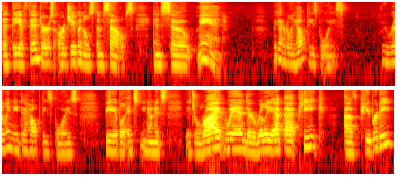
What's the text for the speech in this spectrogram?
that the offenders are juveniles themselves. And so man we got to really help these boys we really need to help these boys be able it's you know and it's It's right when they're really at that peak of puberty.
